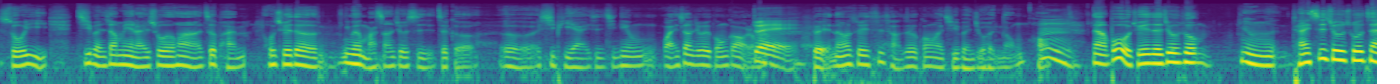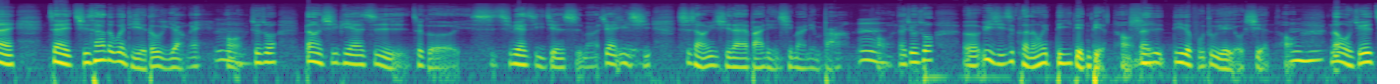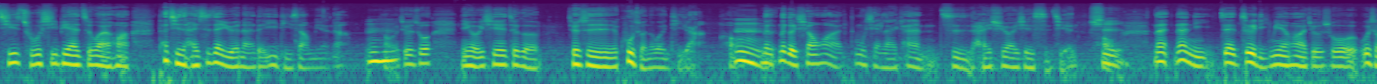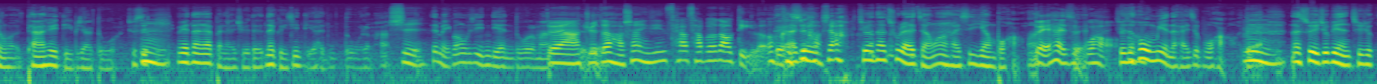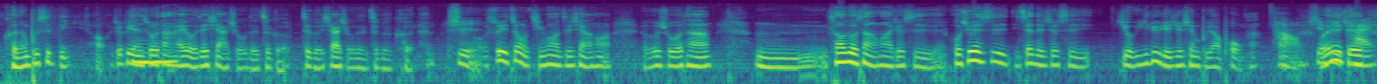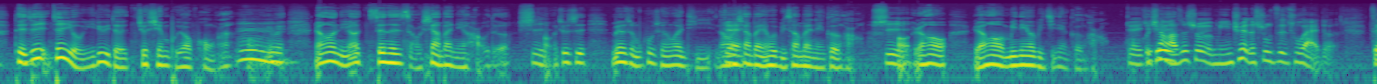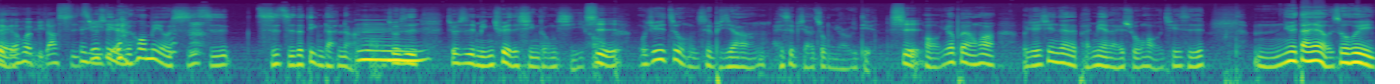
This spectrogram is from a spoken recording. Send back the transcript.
所以基本上面来说的话，这盘我觉得，因为马上就是这个呃 CPI 是今天晚上就会公告了嘛，对。对，然后所以市场这个观望气氛就很浓，嗯，那不过我觉得就是说。嗯，还是就是说在，在在其他的问题也都一样哎、欸嗯，哦，就是说，当然 CPI 是这个是 CPI 是一件事嘛，现在预期市场预期大概八点七八点八，嗯，好，那就是说，呃，预期是可能会低一点点哈，但是低的幅度也有限哈、嗯。那我觉得其实除了 CPI 之外的话，它其实还是在原来的议题上面啦，嗯，好，就是说你有一些这个就是库存的问题啦。嗯，那那个消化目前来看是还需要一些时间。是，哦、那那你在这里面的话，就是说为什么它会跌比较多？就是因为大家本来觉得那个已经跌很多了嘛。是，这美光不是已经跌很多了吗？对啊，对对觉得好像已经差差不多到底了。可是好像就是它出来展望还是一样不好嘛。对，还是不好，就是后面的还是不好。对、啊嗯，那所以就变成就就可能不是底，好，就变成说它还有在下修的这个这个下修的这个可能。是，所以这种情况之下的话，比如说它嗯操作上的话，就是我。我觉得是你真的就是有疑虑的，就先不要碰啊。好，我也觉得。对，这这有疑虑的就先不要碰啊。嗯，因为然后你要真的是找下半年好的，是，就是没有什么库存问题，然后下半年会比上半年更好。是，然后然后明年又比今年更好。对，就像老师说，有明确的数字出来的，这个会比较实际。就是你后面有实质。实质的订单呐、啊嗯，就是就是明确的新东西，是、哦、我觉得这种是比较还是比较重要一点，是。哦，要不然的话，我觉得现在的盘面来说哈，其实嗯，因为大家有时候会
